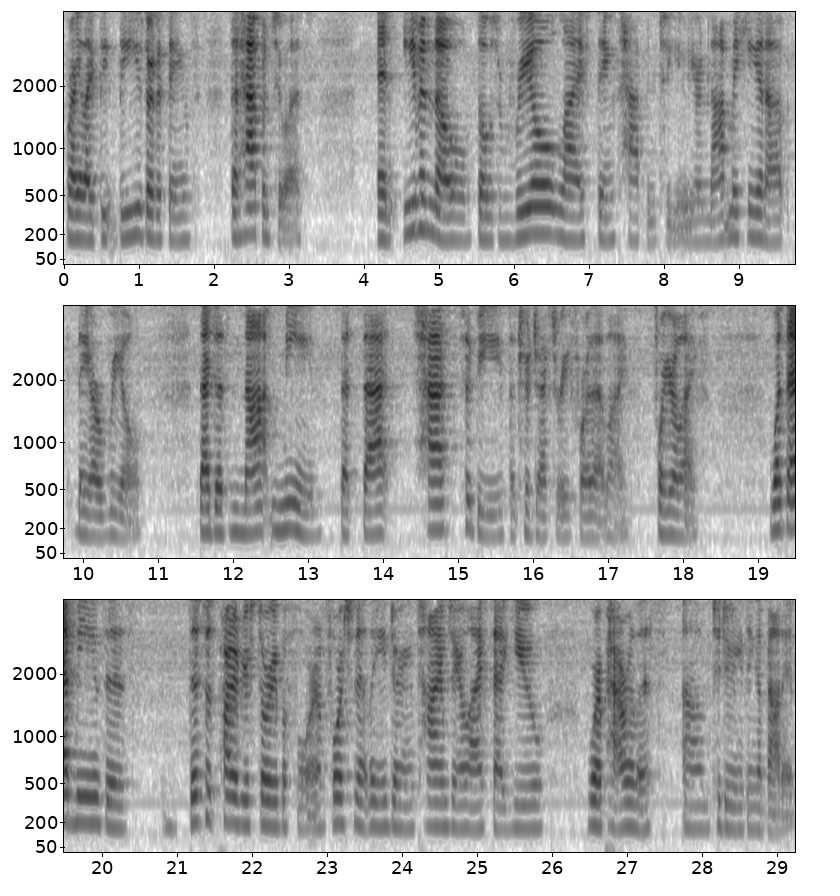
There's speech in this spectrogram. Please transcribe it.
Right? Like the, these are the things that happen to us. And even though those real life things happen to you, you're not making it up, they are real. That does not mean that that has to be the trajectory for that life, for your life. What that means is this was part of your story before. Unfortunately, during times in your life that you were powerless um, to do anything about it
